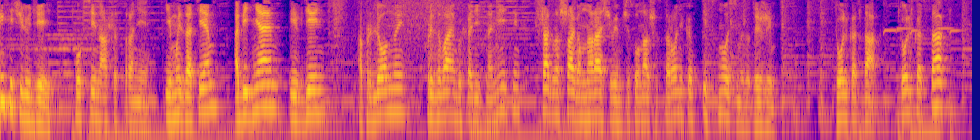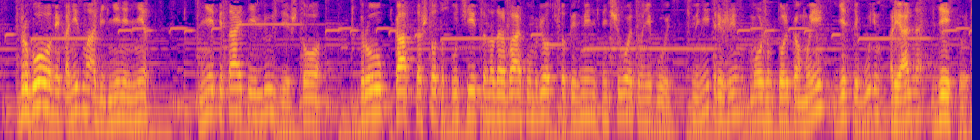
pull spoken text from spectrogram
тысячи людей по всей нашей стране. И мы затем объединяем и в день определенный призываем выходить на митинг, шаг за шагом наращиваем число наших сторонников и сносим этот режим. Только так, только так, другого механизма объединения нет. Не питайте иллюзии, что вдруг как-то что-то случится, Назарбаев умрет, что-то изменится, ничего этого не будет. Сменить режим можем только мы, если будем реально действовать.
